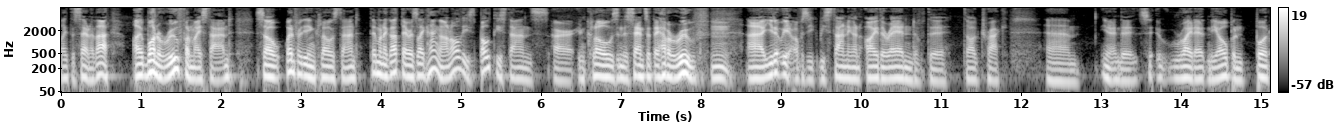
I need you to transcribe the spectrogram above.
like the sound of that. I want a roof on my stand, so went for the enclosed stand. Then when I got there, I was like, hang on, all these, both these stands are enclosed in the sense that they have a roof. Uh, you don't, obviously, you could be standing on either end of the dog track. Um, you know, in the right out in the open. But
